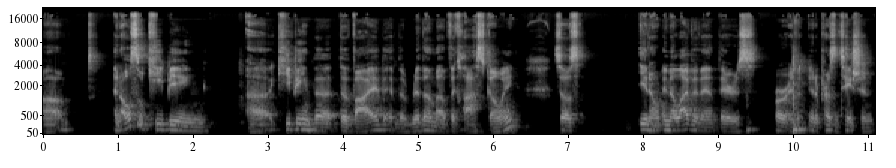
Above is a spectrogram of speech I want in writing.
um, and also keeping uh, keeping the the vibe and the rhythm of the class going. So, you know, in a live event, there's or in, in a presentation,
